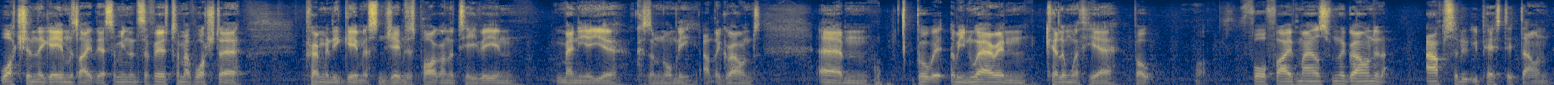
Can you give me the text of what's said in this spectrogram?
watching the games like this. I mean, it's the first time I've watched a Premier League game at St James's Park on the TV in many a year because I'm normally at the ground. Um, but we, I mean, we're in Killingworth here, about four or five miles from the ground, and absolutely pissed it down.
